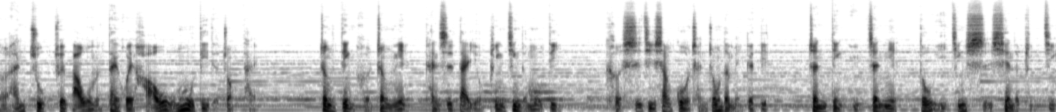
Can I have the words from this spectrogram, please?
而安住却把我们带回毫无目的的状态。正定和正念看似带有平静的目的。可实际上，过程中的每个点，镇定与正念都已经实现了平静。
